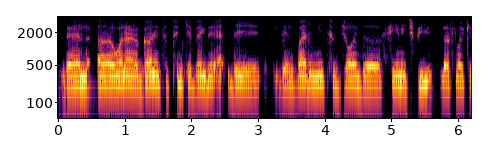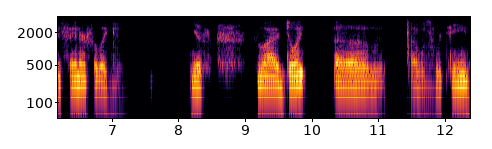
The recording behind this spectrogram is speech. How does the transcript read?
Then mm-hmm. uh, when I got into Team Quebec, they they they invited me to join the CNHP. That's like a center for like mm-hmm. yes. So I joined. Um, I was mm-hmm. 14,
